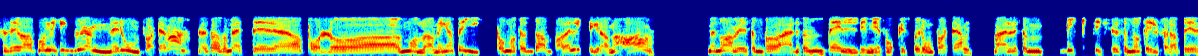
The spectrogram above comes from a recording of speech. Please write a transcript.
si, at man ikke glemmer romfarten? Sånn Etter Apollo månelandinga så gikk på en måte dabba det litt av. Men nå liksom på, er det så veldig mye fokus på romfarten. Hva er det liksom viktigste som må til for at vi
